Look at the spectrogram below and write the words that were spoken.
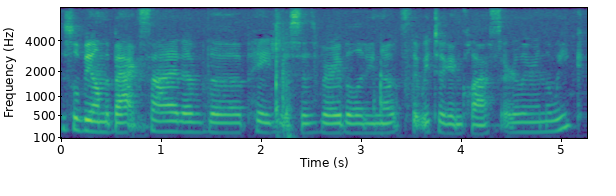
This will be on the back side of the page that says Variability Notes that we took in class earlier in the week.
